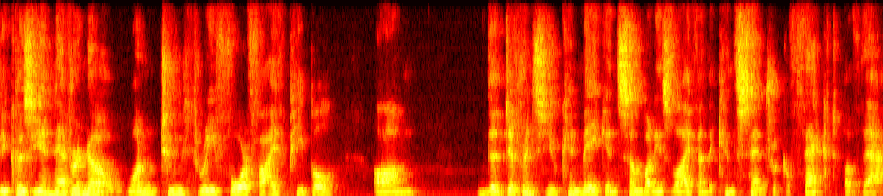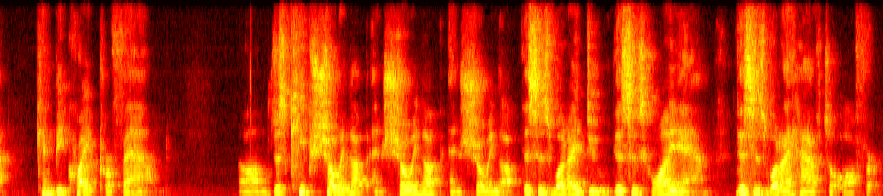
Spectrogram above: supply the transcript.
Because you never know. One, two, three, four, five people, um, the difference you can make in somebody's life and the concentric effect of that can be quite profound. Um, just keep showing up and showing up and showing up. This is what I do. This is who I am. This is what I have to offer.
